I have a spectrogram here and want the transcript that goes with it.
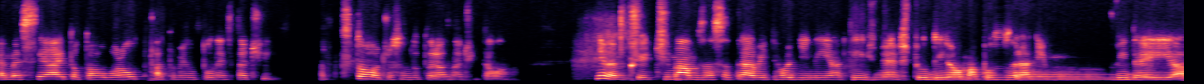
MSCI, Total World a to mi úplne stačí. Z toho, čo som doteraz načítala. Neviem, či, či mám zasa tráviť hodiny a týždne štúdiom a pozeraním videí a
